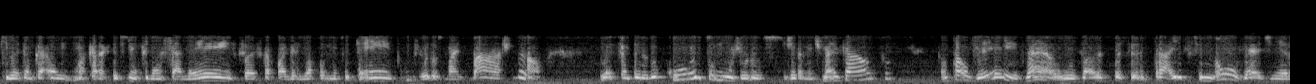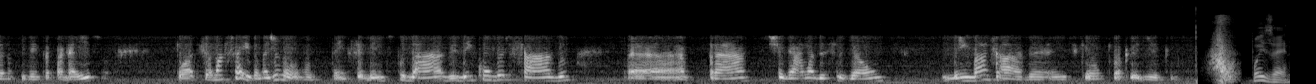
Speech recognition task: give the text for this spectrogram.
que vai ter um, uma característica de um financiamento, vai ficar pagando lá por muito tempo, juros mais baixos, não vai ser um período curto, um juros geralmente mais alto. Então, talvez, né, usar esse terceiro para isso, se não houver dinheiro no vem para pagar isso, pode ser uma saída. Mas, de novo, tem que ser bem estudado e bem conversado é, para chegar a uma decisão bem embasada. É isso que eu, que eu acredito. Pois é.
